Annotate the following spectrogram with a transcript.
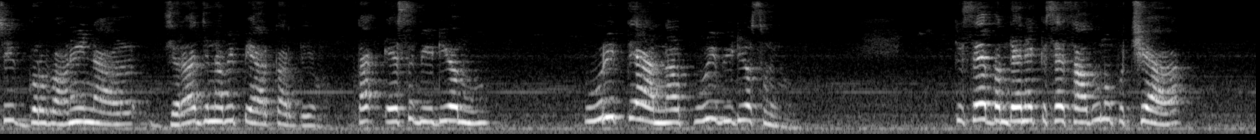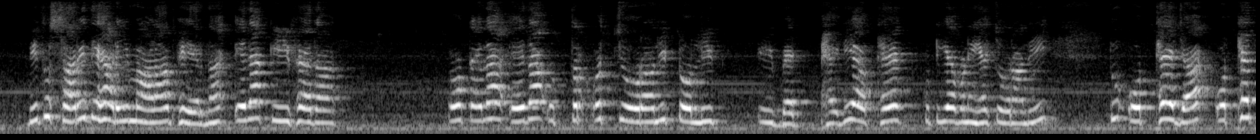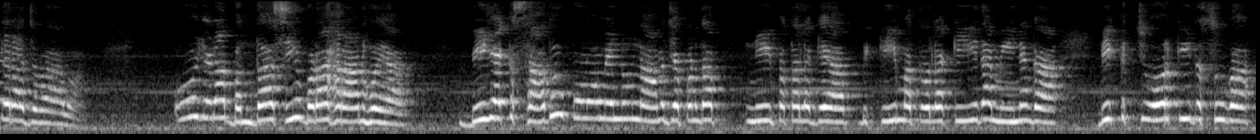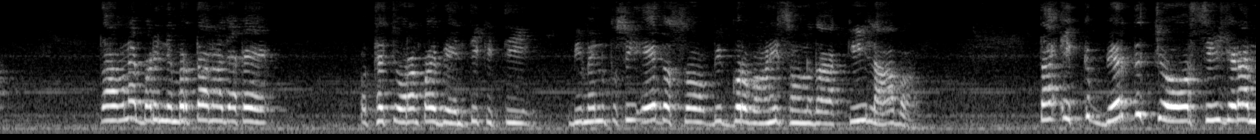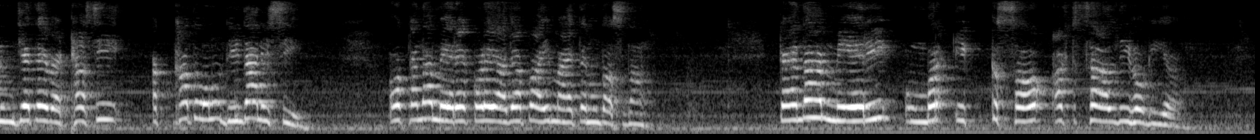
ਤੁਸੀਂ ਗੁਰਬਾਣੀ ਨਾਲ ਜਰਾ ਜਿੰਨਾ ਵੀ ਪਿਆਰ ਕਰਦੇ ਹੋ, ਤਾਂ ਇਸ ਵੀਡੀਓ ਨੂੰ ਪੂਰੀ ਧਿਆਨ ਨਾਲ ਪੂਰੀ ਵੀਡੀਓ ਸੁਣਿਓ। ਕਿਸੇ ਬੰਦੇ ਨੇ ਕਿਸੇ ਸਾਧੂ ਨੂੰ ਪੁੱਛਿਆ ਵੀ ਤੂੰ ਸਾਰੀ ਦਿਹਾੜੀ ਮਾਲਾ ਫੇਰਦਾ, ਇਹਦਾ ਕੀ ਫਾਇਦਾ? ਉਹ ਕਹਿੰਦਾ, ਇਹਦਾ ਉੱਤਰ ਉਹ ਚੋਰਾਂ ਦੀ ਟੋਲੀ ਹੀ ਹੈਗੀ ਆ ਉੱਥੇ, ਕੁਟੀਆ ਬਣੀ ਹੈ ਚੋਰਾਂ ਦੀ। ਤੂੰ ਉੱਥੇ ਜਾ, ਉੱਥੇ ਤੇਰਾ ਜਵਾਬ ਆ। ਉਹ ਜਿਹੜਾ ਬੰਦਾ ਸੀ, ਉਹ ਬੜਾ ਹੈਰਾਨ ਹੋਇਆ। ਵੀ ਜੇ ਇੱਕ ਸਾਧੂ ਕੋਲੋਂ ਮੈਨੂੰ ਨਾਮ ਜਪਣ ਦਾ ਨਹੀਂ ਪਤਾ ਲੱਗਿਆ ਵੀ ਕੀ ਮਤਲਬ ਹੈ ਕੀ ਇਹਦਾ ਮੀਨਿੰਗ ਆ, ਵੀ ਇੱਕ ਚੋਰ ਕੀ ਦੱਸੂਗਾ, ਤਾਂ ਉਹਨੇ ਬੜੀ ਨਿਮਰਤਾ ਨਾਲ ਜਾ ਕੇ ਉੱਥੇ ਚੋਰਾਂ ਕੋਲ ਬੇਨਤੀ ਕੀਤੀ ਵੀ ਮੈਨੂੰ ਤੁਸੀਂ ਇਹ ਦੱਸੋ ਵੀ ਗੁਰਬਾਣੀ ਸੁਣਨ ਦਾ ਕੀ ਲਾਭ ਆ। ਤਾਂ ਇੱਕ ਬਿਰਧ ਚੋਰ ਸੀ ਜਿਹੜਾ ਮਿੰਜੇ ਤੇ ਬੈਠਾ ਸੀ, ਅੱਖਾਂ ਤੋਂ ਉਹਨੂੰ ਦੀਂਦਾ ਨਹੀਂ ਸੀ। ਉਹ ਕਹਿੰਦਾ, ਮੇਰੇ ਕੋਲੇ ਆ ਜਾ ਭਾਈ, ਮੈਂ ਤੈਨੂੰ ਦੱਸਦਾ। ਕਹਿੰਦਾ ਮੇਰੀ ਉਮਰ 108 ਸਾਲ ਦੀ ਹੋ ਗਈ ਆ।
